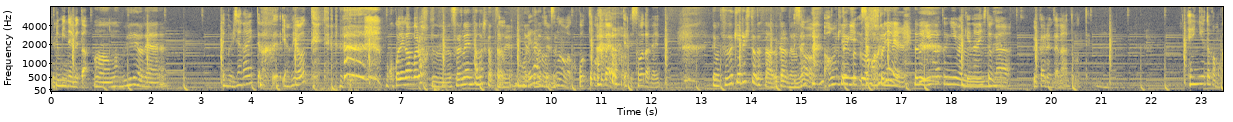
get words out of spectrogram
結構。みんな辞めた。あーまあ無理だよね「え無理じゃない?」ってなって「やめよう」って言って「もうここで頑張ろう」うんそれなりに楽しかったね。俺らの頭脳はここってことだよって。そうだね。でも続ける人がさ受かるんだろうね。そう。本当継に本当にそね。その誘惑に負けない人が受かるんだなと思って編入とかも考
